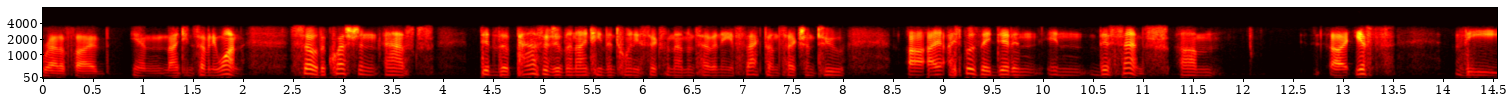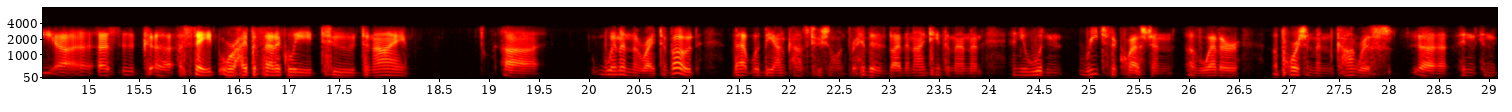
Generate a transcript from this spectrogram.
ratified in 1971. So the question asks did the passage of the 19th and 26th Amendments have any effect on Section 2? Uh, I, I, suppose they did in, in this sense. Um, uh, if the uh, a, a, state were hypothetically to deny uh, women the right to vote, that would be unconstitutional and prohibited by the 19th Amendment, and you wouldn't reach the question of whether apportionment in Congress uh, in, in,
